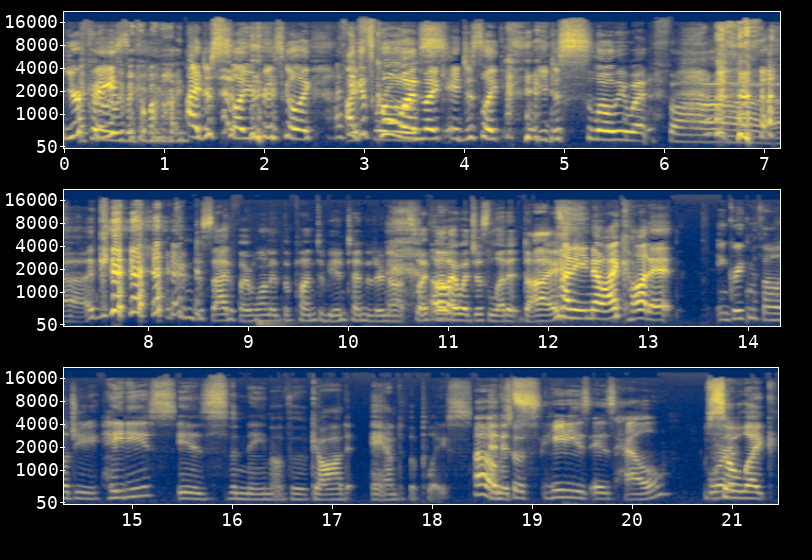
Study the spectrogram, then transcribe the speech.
Your I couldn't really make up my mind. I just saw your face go like I think I it's cool and like it just like you just slowly went fuck. I couldn't decide if I wanted the pun to be intended or not, so I thought Oh. I would just let it die. Honey, no, I caught it. In Greek mythology, Hades is the name of the god and the place. Oh, and so it's, Hades is hell. or- so like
